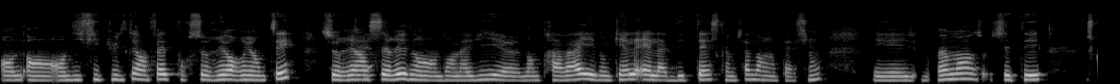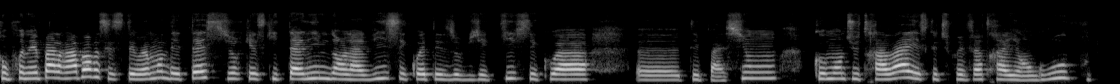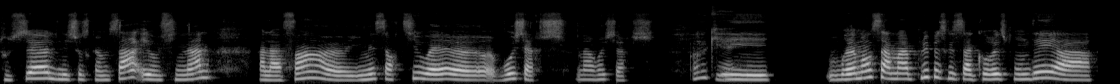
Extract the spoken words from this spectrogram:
en, en, difficulté en fait pour se réorienter, se réinsérer dans, dans la vie, dans le travail. Et donc elle, elle a des tests comme ça d'orientation. Et vraiment, c'était je comprenais pas le rapport parce que c'était vraiment des tests sur qu'est-ce qui t'anime dans la vie, c'est quoi tes objectifs, c'est quoi euh, tes passions, comment tu travailles, est-ce que tu préfères travailler en groupe ou tout seul, des choses comme ça. Et au final, à la fin, euh, il m'est sorti, ouais, euh, recherche, la recherche. Ok. Et vraiment, ça m'a plu parce que ça correspondait à,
